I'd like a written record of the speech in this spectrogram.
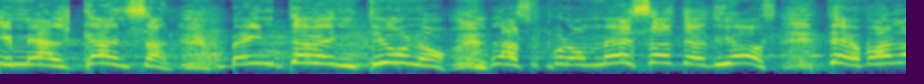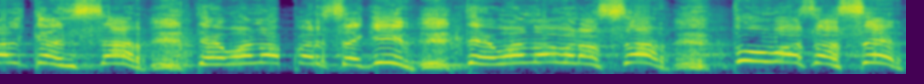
y me alcanzan. 2021, las promesas de Dios te van a alcanzar, te van a perseguir, te van a abrazar. Tú vas a ser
